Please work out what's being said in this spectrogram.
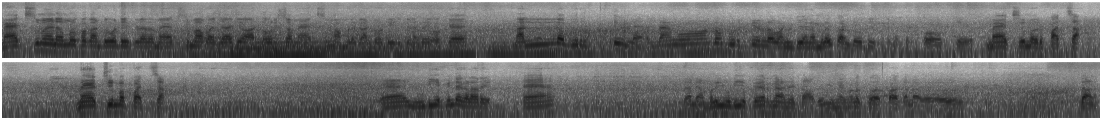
മാക്സിമമാണ് നമ്മളിപ്പോൾ കണ്ടുകൊണ്ടിരിക്കുന്നത്. മാക്സിമം ബജാജ് ഓട്ടോറിക്ഷ മാക്സിമം നമ്മൾ കണ്ടുകൊണ്ടിരിക്കുന്നത്. ഒക്കെ നല്ല വൃത്തിയുള്ള എല്ലാം കൊണ്ടും വൃത്തിയുള്ള വണ്ടിയാണ് നമ്മൾ കണ്ടുകൊണ്ടിരിക്കുന്നത്. ഓക്കെ മാക്സിമം ഒരു പച്ച. മാക്സിമം പച്ച. ഏ യു ഡി എഫിന്റെ കളറ് ഏ? നമ്മൾ യു ഡി എഫ് കാരനാണ് കേട്ടോ. അത് പിന്നെ ഞങ്ങൾ കുഴപ്പമാക്കേണ്ടത് ഇതാണ്.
